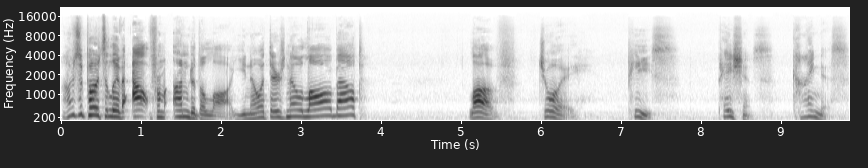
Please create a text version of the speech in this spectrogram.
I'm supposed to live out from under the law. You know what there's no law about? Love, joy, peace, patience, kindness,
